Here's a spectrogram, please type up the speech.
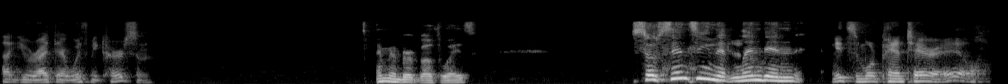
Thought you were right there with me cursing. I remember it both ways. So sensing that Lyndon Need some more Pantera ale.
